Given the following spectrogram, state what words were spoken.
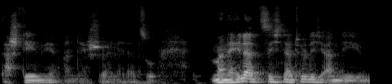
Da stehen wir an der Schwelle dazu. Man erinnert sich natürlich an die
